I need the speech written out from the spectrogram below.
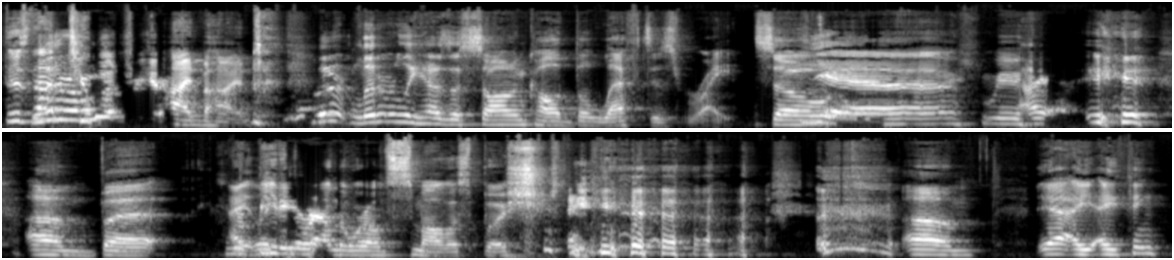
there's not too much we can hide behind. literally has a song called "The Left Is Right." So Yeah, I- um, but we're I- like- beating around the world's smallest bush. um, yeah, I, I think,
